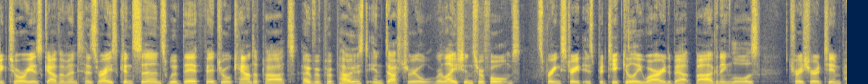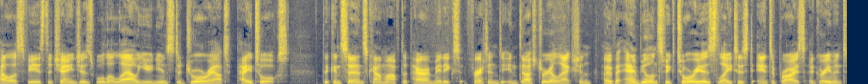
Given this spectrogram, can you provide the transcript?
Victoria's government has raised concerns with their federal counterparts over proposed industrial relations reforms. Spring Street is particularly worried about bargaining laws. Treasurer Tim Pallas fears the changes will allow unions to draw out pay talks. The concerns come after paramedics threatened industrial action over Ambulance Victoria's latest enterprise agreement.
